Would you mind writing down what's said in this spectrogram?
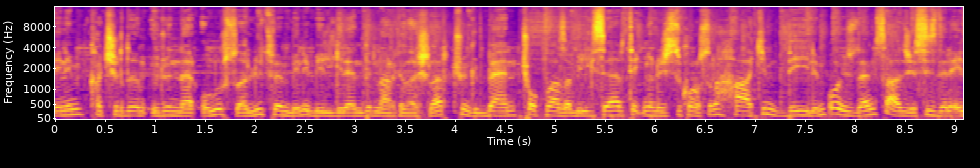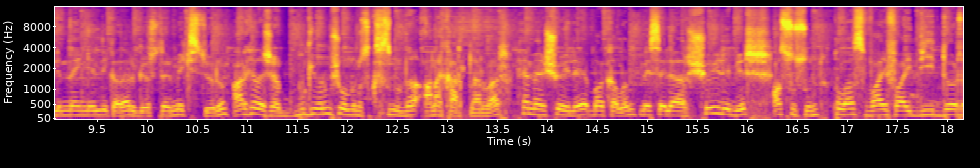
benim kaçırdığım ürünler olursa lütfen beni bilgilendirin arkadaşlar. Çünkü ben çok fazla bilgisayar teknolojisi konusuna hakim değilim. O yüzden sadece sizlere elimden geldiği kadar göstermek istiyorum. Arkadaşlar bu görmüş olduğunuz kısmında anakartlar var. Hemen şöyle bakalım. Mesela şöyle bir Asus'un Plus Wi-Fi D4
